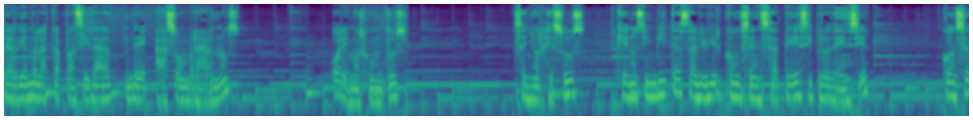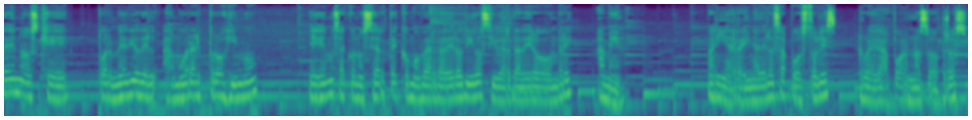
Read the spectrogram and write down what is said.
perdiendo la capacidad de asombrarnos. Oremos juntos. Señor Jesús, que nos invitas a vivir con sensatez y prudencia, concédenos que, por medio del amor al prójimo, lleguemos a conocerte como verdadero Dios y verdadero hombre. Amén. María, Reina de los Apóstoles, ruega por nosotros.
